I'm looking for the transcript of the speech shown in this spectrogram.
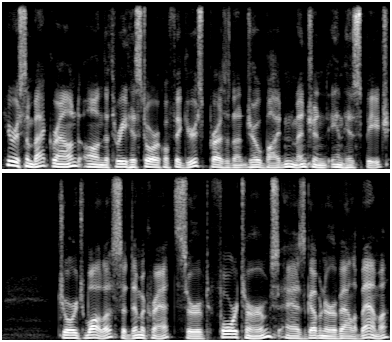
Here is some background on the three historical figures President Joe Biden mentioned in his speech George Wallace, a Democrat, served four terms as governor of Alabama.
